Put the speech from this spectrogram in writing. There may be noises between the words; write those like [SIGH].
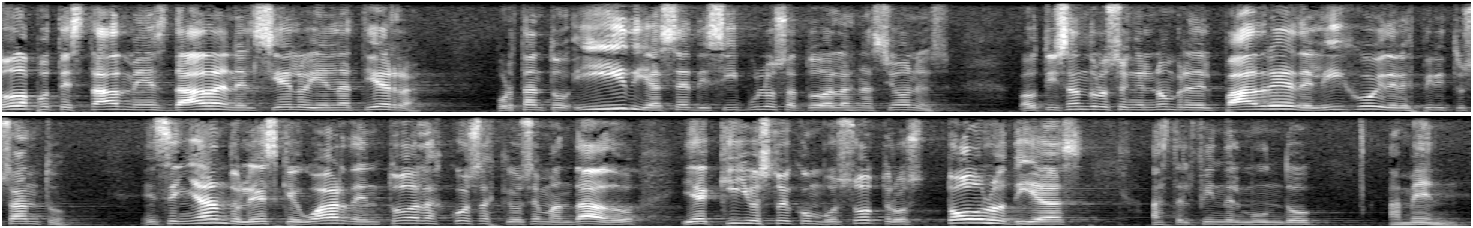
Toda potestad me es dada en el cielo y en la tierra. Por tanto, id y haced discípulos a todas las naciones, bautizándolos en el nombre del Padre, del Hijo y del Espíritu Santo, enseñándoles que guarden todas las cosas que os he mandado, y aquí yo estoy con vosotros todos los días hasta el fin del mundo. Amén.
